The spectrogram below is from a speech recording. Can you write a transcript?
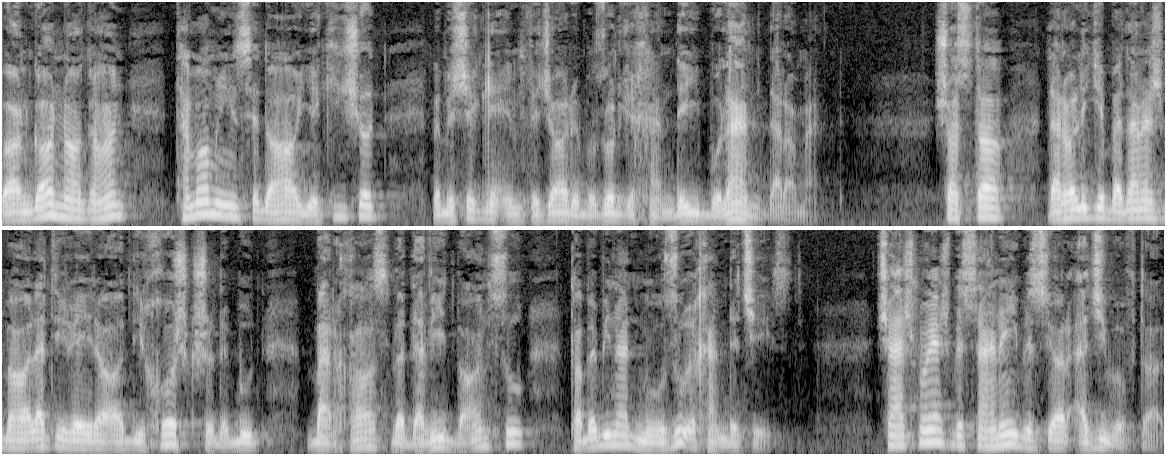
و آنگاه ناگهان تمام این صداها یکی شد و به شکل انفجار بزرگ خندهی بلند درآمد. شاستا در حالی که بدنش به حالتی غیرعادی خشک شده بود برخاست و دوید به آن سو تا ببیند موضوع خنده چیست. چشمایش به صحنه بسیار عجیب افتاد.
